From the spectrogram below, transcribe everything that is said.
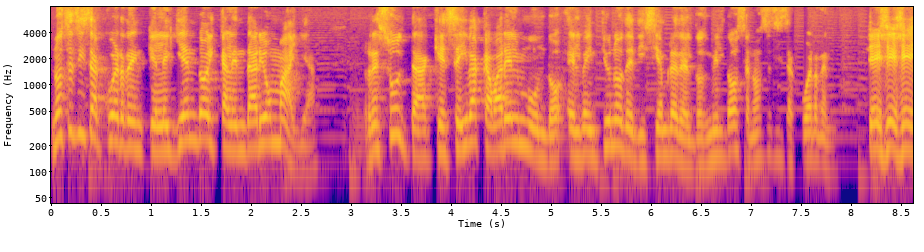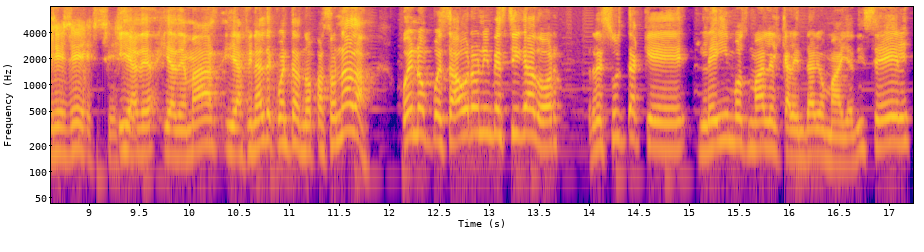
no sé si se acuerden que leyendo el calendario maya, resulta que se iba a acabar el mundo el 21 de diciembre del 2012. No sé si se acuerden. Sí, sí, sí, sí, sí. sí, Y, sí. ade- y además, y a final de cuentas no pasó nada. Bueno, pues ahora un investigador resulta que leímos mal el calendario maya. Dice él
